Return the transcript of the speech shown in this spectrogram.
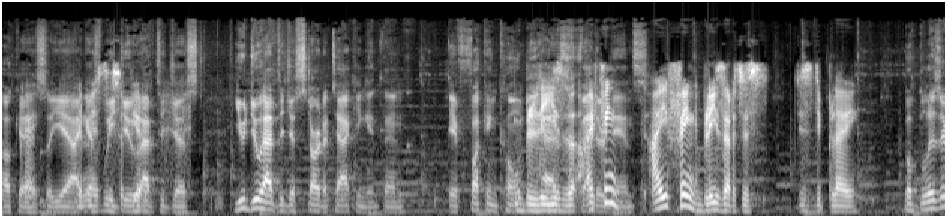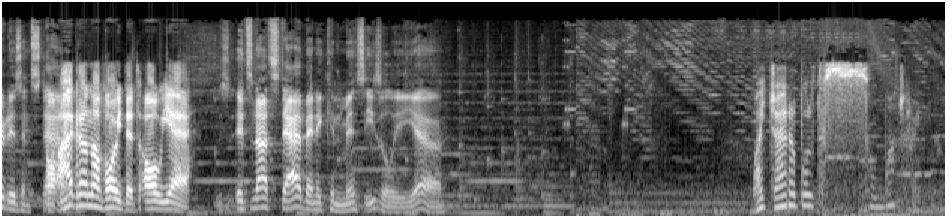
Okay, Okay, so yeah, I then guess we do have to just. You do have to just start attacking it then. if fucking Combi Blizzard. I think Dance. I think Blizzard is is the play. But Blizzard isn't stab. Oh. Aggron avoided. Oh yeah. It's not stab and it can miss easily, yeah. Why Gyro Ball does so much right now?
